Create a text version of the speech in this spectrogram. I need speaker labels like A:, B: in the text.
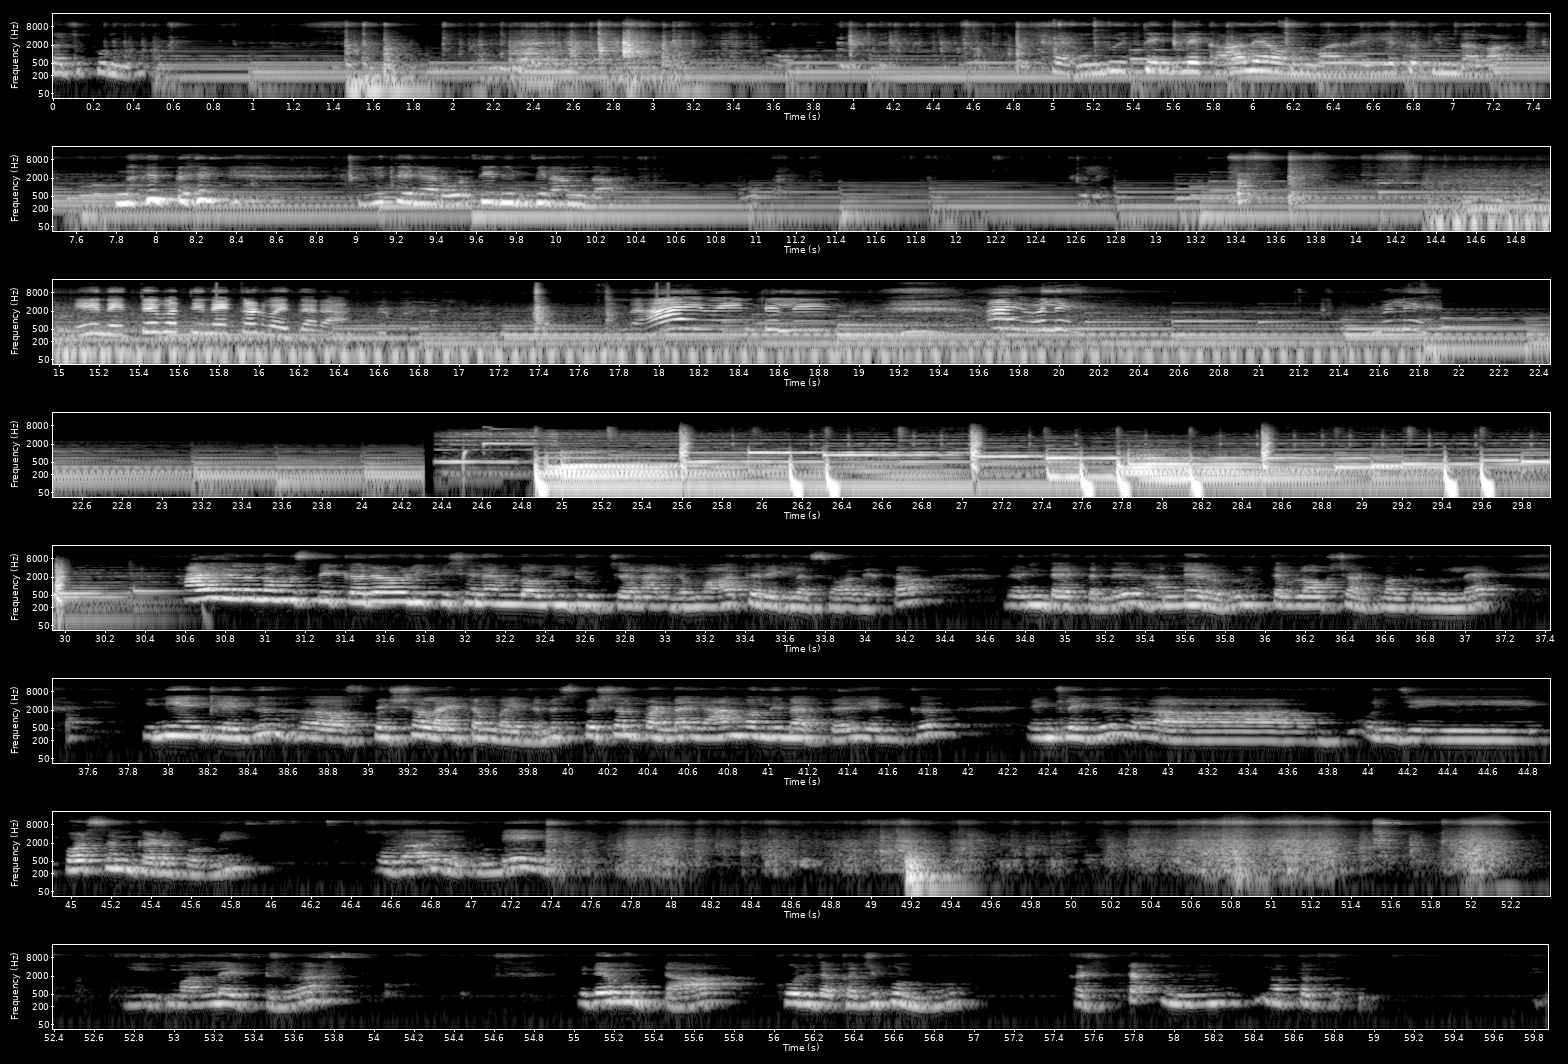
A: ಕಜಿಪುಂಡು ಶ್ರೇ ಒಂದು ಇತ್ತೆಂಕ್ಲೆ ಕಾಲೇ ಅವನು ಮಾರೆ ಈತ ತಿಂದಲ್ಲ ಈತೆ ಯಾರು ನಾನು ಒರ್ತಿ ತಿಂಪಿನಂದ
B: ಏನ್ ಎತ್ತೆ ಬತ್ತಿನ ಎಕ್ಕಡ್
A: ಕರಾವಳಿ ಕಿಶನ್ ಆ್ಯಂಡ್ ಬ್ಲಾಗ್ ಯೂಟ್ಯೂಬ್ ಚಾನಲ್ಗೆ ಮಾತರಿಗಳ ಸ್ವಾಗತ. ಗಂಟೆ ಆಯ್ತಂದ್ರೆ ಹನ್ನೆರಡು, ಇತ್ತೆ ಬ್ಲಾಗ್ ಸ್ಟಾರ್ಟ್ ಮಾಡ್ತಂದುಲ್ಲೆ. ಇನ್ನು ಎಂಕ್ಲೆಗ್ ಸ್ಪೆಷಲ್ ಐಟಮ್ ಬೈತಾನೆ ಸ್ಪೆಷಲ್ ಪಂಡ ಯಾನ್ ಮಲ್ದಿನ ಅತ್ತ ಎಂಕ್ ಎಂಕ್ಲೆಗ್ ಒಂಜಿ ಪರ್ಸನ್ ಕಡಪುಣ್ಣಿ ಸೊ ದಾರಿ ಗೊತ್ತುಂಡೆ ಇದು. ಮಲ್ಲ ಇಟ್ಟು ಇಡೆ ಮುಟ್ಟ ಕೋರಿದ ಕಜಿಪುಂಡು, ಕಟ್ಟ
